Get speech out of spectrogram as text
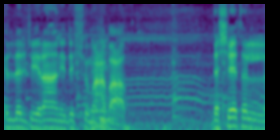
كل الجيران يدشوا مع. بعض. دشيت ال-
